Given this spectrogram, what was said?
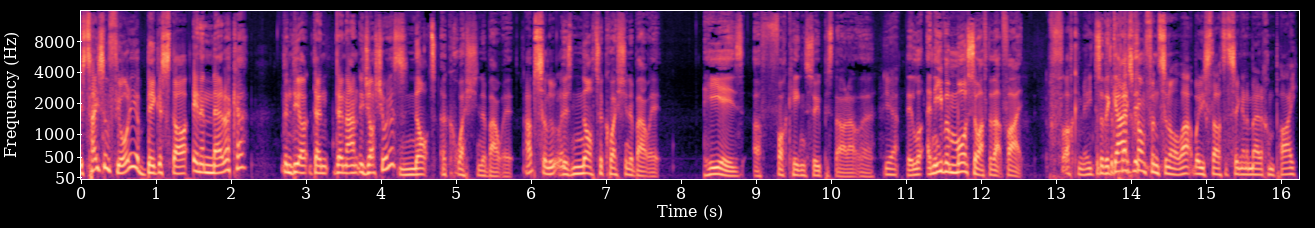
is Tyson Fury a bigger star in America than De- than, than Anthony Joshua is? Not a question about it. Absolutely. There's not a question about it. He is a fucking superstar out there. Yeah. They look, and even more so after that fight. Fuck me. So the the, guys press that- conference and all that, where he started singing American Pie,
